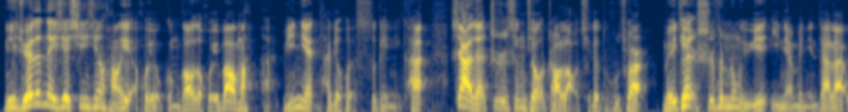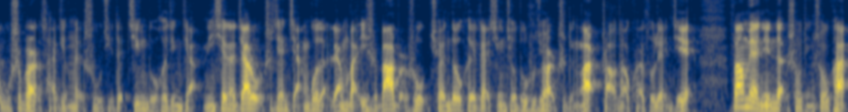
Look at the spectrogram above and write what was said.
你觉得那些新兴行业会有更高的回报吗？啊，明年他就会死给你看。下载知识星球，找老齐的读书圈，每天十分钟语音，一年为您带来五十本财经类书籍的精读和精讲。您现在加入之前讲过的两百一十八本书，全都可以在星球读书圈置顶二找到快速链接，方便您的收听收看。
